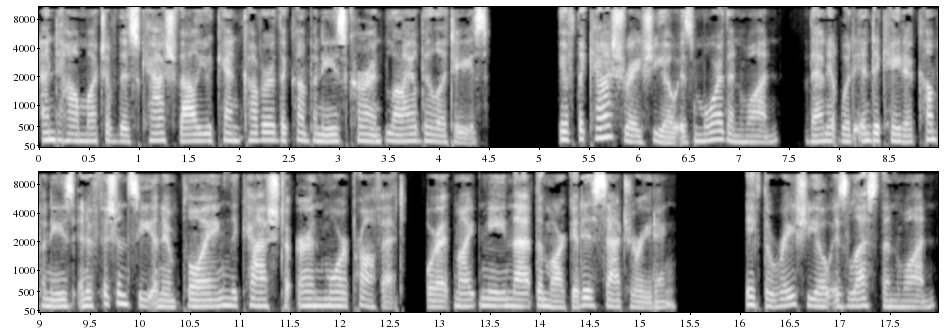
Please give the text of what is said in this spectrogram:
and how much of this cash value can cover the company's current liabilities. If the cash ratio is more than 1, then it would indicate a company's inefficiency in employing the cash to earn more profit, or it might mean that the market is saturating. If the ratio is less than 1,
